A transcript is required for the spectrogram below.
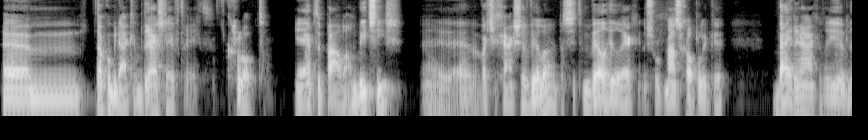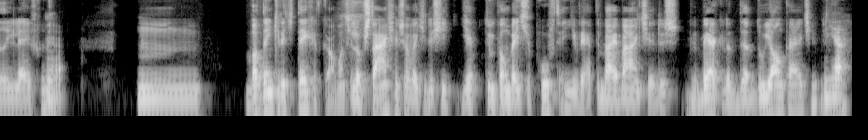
Um, dan kom je daar in het bedrijfsleven terecht. klopt. Je hebt bepaalde ambities, wat je graag zou willen. Dat zit hem wel heel erg een soort maatschappelijke bijdrage wil je, wil je leveren. Ja. Mm, wat denk je dat je tegen gaat komen? Want je loopt stage en zo, weet je. Dus je, je hebt natuurlijk wel een beetje geproefd en je hebt een bijbaantje. Dus werken, dat, dat doe je al een tijdje. Ja,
